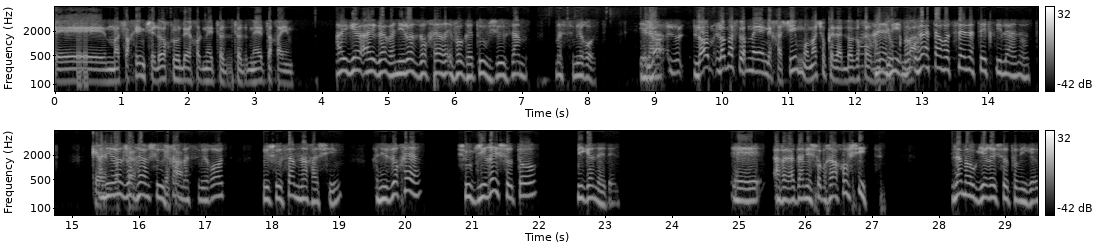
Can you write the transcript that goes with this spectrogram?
אה, מסכים שלא יוכלו לאכול מעץ החיים? אגב, אני לא זוכר איפה כתוב שהוא שם מסמרות. אלא... לא, לא, לא מסמרות נחשים או משהו כזה, אני לא זוכר בדיוק אני, מה. אולי אתה רוצה לתת לי לענות. כן, אני לא זוכר שהוא שם מסמרות. ושהוא שם נחשים, אני זוכר שהוא גירש אותו מגן עדן. אה, אבל אדם יש לו בחירה חופשית. למה הוא גירש אותו מגן?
